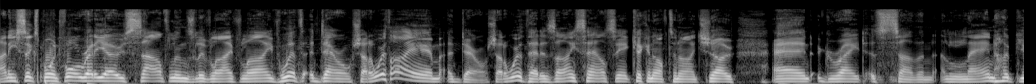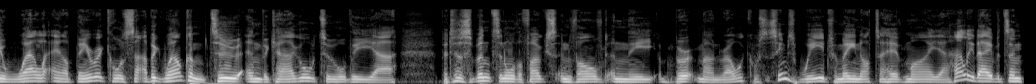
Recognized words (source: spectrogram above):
96.4 Radio Southlands Live Life Live with Daryl Shuttleworth. I am Daryl Shuttleworth. That is Icehouse here kicking off tonight's show and Great Southern Land. Hope you're well out there. Of course, a big welcome to Invercargill, to all the uh, participants and all the folks involved in the Burt Munro. Of course, it seems weird for me not to have my uh, Harley Davidson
